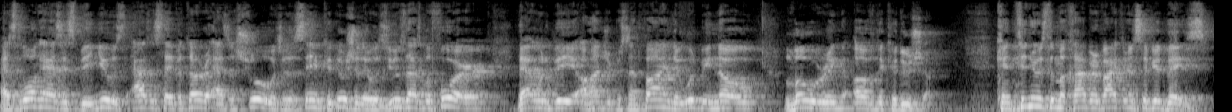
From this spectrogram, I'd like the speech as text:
As long as it's being used as a Sefer Torah, as a shul, which is the same Kedusha that was used as before, that would be 100% fine. There would be no lowering of the Kedusha. Continues the Mechaber Viter in Sifyud Beis.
